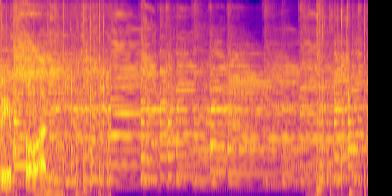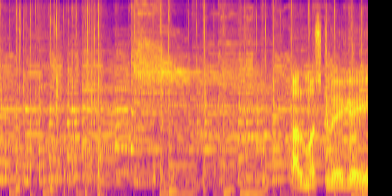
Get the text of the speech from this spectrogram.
వేపుకోవాలి. ఆల్మోస్ట్ వేగాయి.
